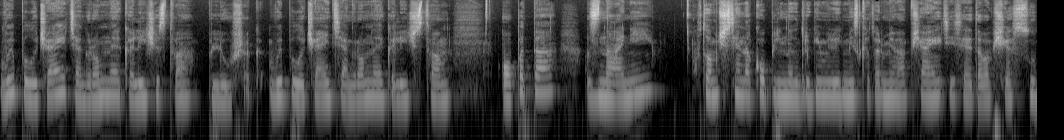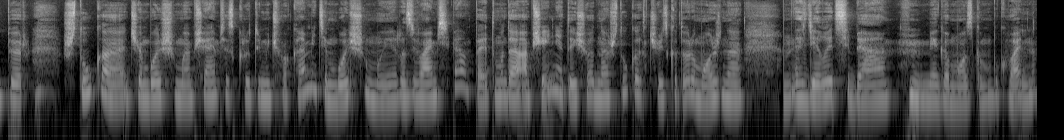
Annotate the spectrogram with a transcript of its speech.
вы получаете огромное количество плюшек, вы получаете огромное количество опыта, знаний, в том числе накопленных другими людьми, с которыми вы общаетесь. Это вообще супер штука. Чем больше мы общаемся с крутыми чуваками, тем больше мы развиваем себя. Поэтому, да, общение — это еще одна штука, через которую можно сделать себя мегамозгом буквально.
